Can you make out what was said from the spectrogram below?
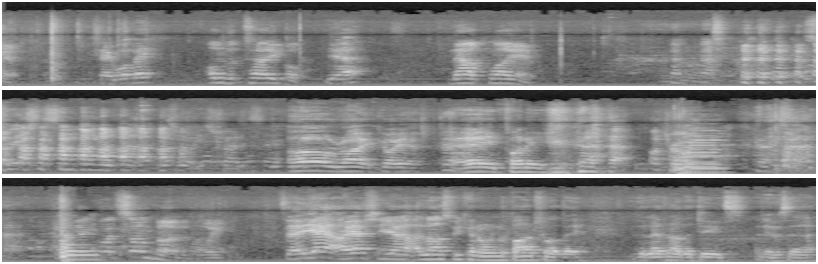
you. Say what, mate? On the table. Yeah. Now playing. oh right, got you. Hey, funny. I tried. quite sunburned the week. So yeah, I actually yeah, last weekend I went on a bar troll there with eleven other dudes, and it was uh,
